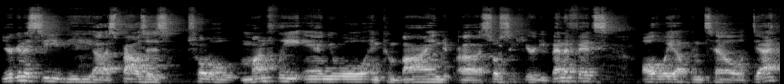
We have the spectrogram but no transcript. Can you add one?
you're going to see the uh, spouse's total monthly, annual, and combined uh, Social Security benefits all the way up until death.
